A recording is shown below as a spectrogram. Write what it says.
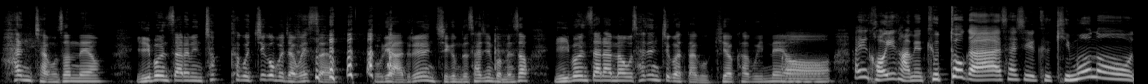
한참 웃었네요. 일본 사람인 척하고 찍어보자고 했어요. 우리 아들은 지금도 사진 보면서 일본 사람하고 사진 찍었다고 기억하고 있네요. 어, 하긴 거기 가면 교토가 사실 그 기모노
